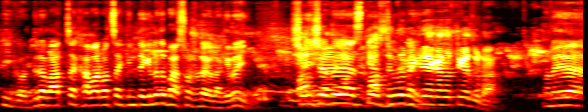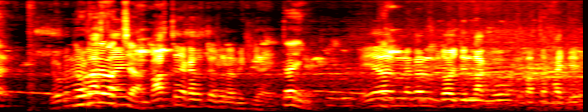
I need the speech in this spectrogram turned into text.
কি কর দুটা বাচ্চা খাবার বাচ্চা কিনতে গেলে তো পাঁচশো টাকা লাগে ভাই। সেই হিসাবে আজকে জোড়া এক হাজার টাকা জোড়া। মানে বাচ্চা? বাচ্চা? এক হাজার টাকা বিক্রি হয়। তাই? মনে করেন দশ দিন লাগবে বাচ্চা খাইতে এক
